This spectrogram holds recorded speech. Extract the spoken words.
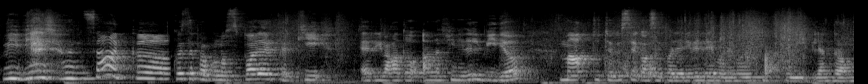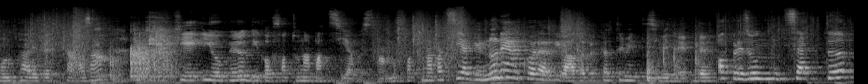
Mi piace un sacco! Questo è proprio uno spoiler per chi è arrivato alla fine del video ma tutte queste cose poi le rivedremo nel momento in cui le andrò a montare per casa perché io ve lo dico ho fatto una pazzia quest'anno ho fatto una pazzia che non è ancora arrivata perché altrimenti si vedrebbe. Ho preso un set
